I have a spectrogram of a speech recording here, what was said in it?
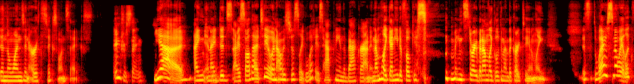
than the ones in Earth 616. Interesting. Yeah, I and I did I saw that too, and I was just like, what is happening in the background? And I'm like, I need to focus on the main story, but I'm like looking at the cartoon, like, is why does Snow White look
